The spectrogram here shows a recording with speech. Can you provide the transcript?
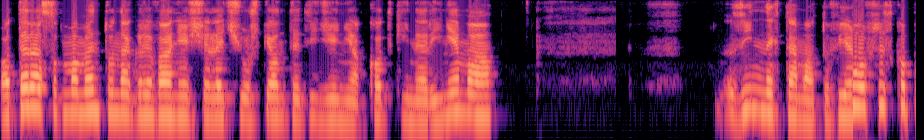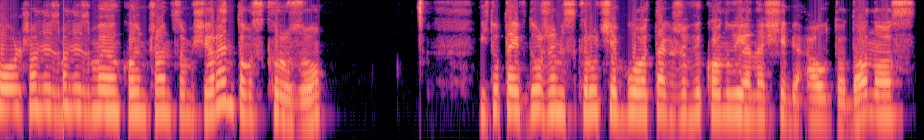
Od teraz, od momentu nagrywania się leci już piąty tydzień, jak kotki Nery nie ma. Z innych tematów. Było wszystko połączone z, z moją kończącą się rentą z cruzu. I tutaj w dużym skrócie było tak, że wykonuje na siebie autodonos.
